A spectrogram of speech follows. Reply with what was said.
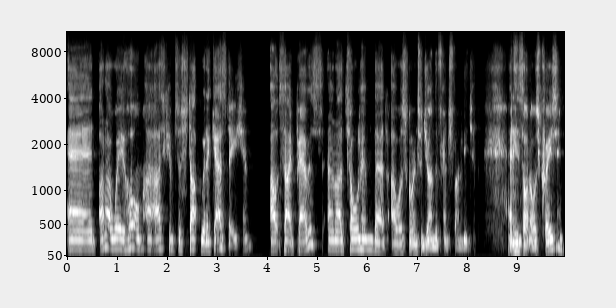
And on our way home, I asked him to stop with a gas station outside Paris. And I told him that I was going to join the French Foreign Legion. And he thought I was crazy.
